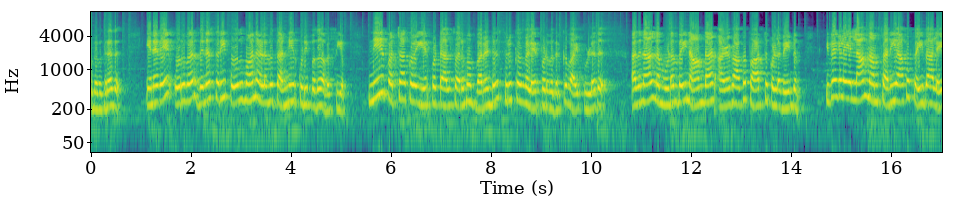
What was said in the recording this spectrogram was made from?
உதவுகிறது. எனவே ஒருவர் தினசரி போதுமான அளவு தண்ணீர் குடிப்பது அவசியம். நீர் பற்றாக்குறை ஏற்பட்டால் சருமம் வறண்டு சுருக்கங்கள் ஏற்படுவதற்கு வாய்ப்புள்ளது. அதனால் நம் உடம்பை நாம் தான் அழகாக பார்த்து கொள்ள வேண்டும். இவைகளையெல்லாம் நாம் சரியாக செய்தாலே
